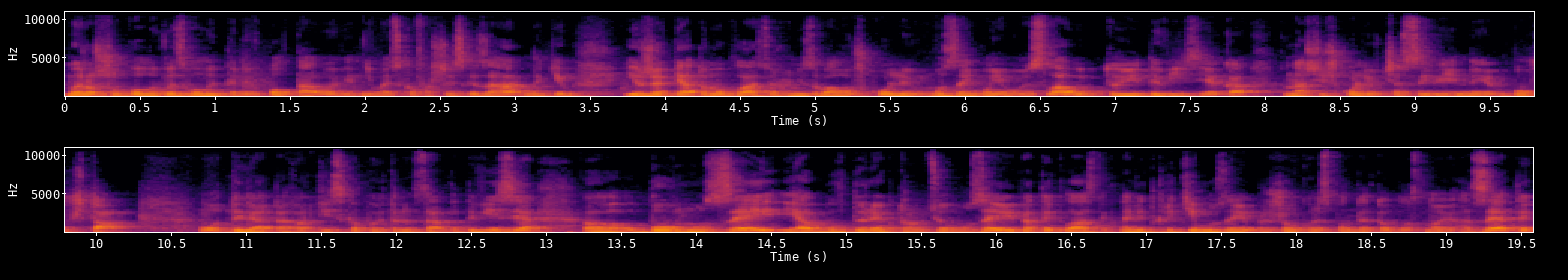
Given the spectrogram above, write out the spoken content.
Ми розшукували визволителів Полтави від німецько-фашистських загарбників, і вже в п'ятому класі організували в школі музей бойової слави тої дивізії, яка в нашій школі в часи війни був штаб. От, 9-та гвардійська повітряно-десантна дивізія. Е, був музей, я був директором цього музею п'ятикласник. На відкритті музею прийшов кореспондент обласної газети.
